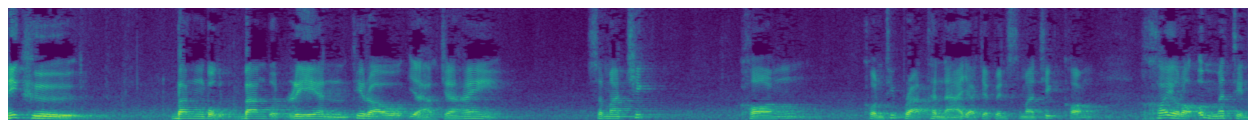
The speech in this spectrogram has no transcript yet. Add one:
นี่คือ บางบทบางบทเรียนที่เราอยากจะให้สมาชิกของคนที่ปรารถนาอยากจะเป็นสมาชิกของคอยรออุมมะติน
